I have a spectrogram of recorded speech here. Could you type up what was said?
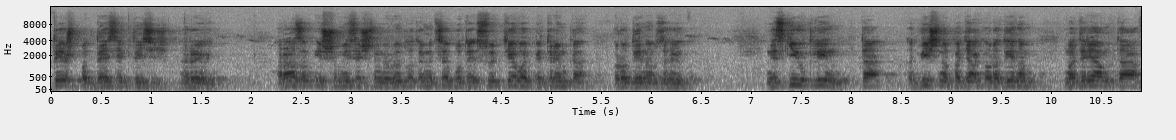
Теж по 10 тисяч гривень. Разом із щомісячними виплатами це буде суттєва підтримка родинам загиблих. Низький уклін та вічна подяка родинам, матерям та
